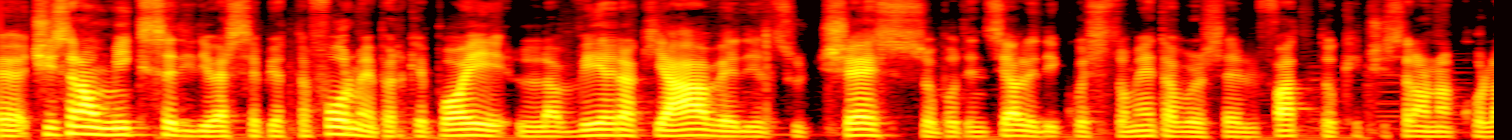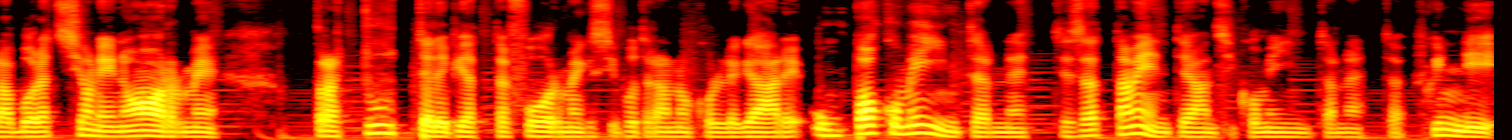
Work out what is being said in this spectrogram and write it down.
Eh, ci sarà un mix di diverse piattaforme perché poi la vera chiave del successo potenziale di questo metaverse è il fatto che ci sarà una collaborazione enorme tra tutte le piattaforme che si potranno collegare, un po' come internet, esattamente, anzi come internet. Quindi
